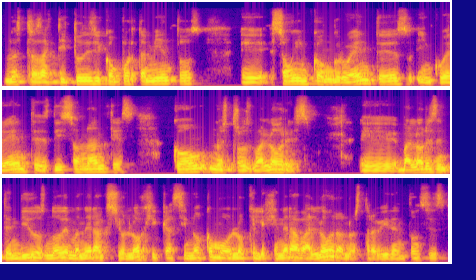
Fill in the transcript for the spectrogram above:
nuestras actitudes y comportamientos eh, son incongruentes, incoherentes, disonantes con nuestros valores. Eh, valores entendidos no de manera axiológica, sino como lo que le genera valor a nuestra vida. Entonces,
